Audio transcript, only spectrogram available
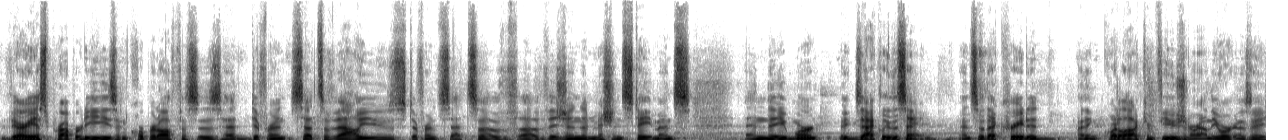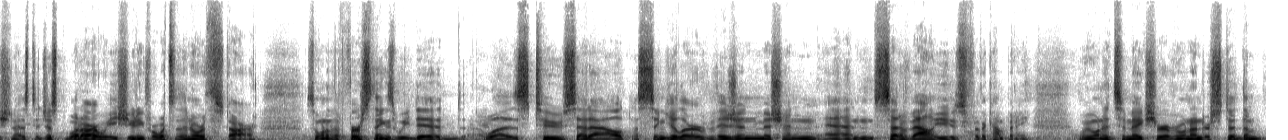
various properties and corporate offices had different sets of values, different sets of uh, vision and mission statements, and they weren't exactly the same. And so that created, I think, quite a lot of confusion around the organization as to just what are we shooting for? What's the North Star? So, one of the first things we did was to set out a singular vision, mission, and set of values for the company. We wanted to make sure everyone understood them.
